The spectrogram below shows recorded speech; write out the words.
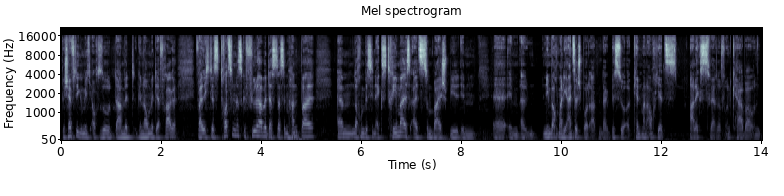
beschäftige mich auch so damit, genau mit der Frage, weil ich das trotzdem das Gefühl habe, dass das im Handball ähm, noch ein bisschen extremer ist als zum Beispiel im, äh, im äh, nehmen wir auch mal die Einzelsportarten, da bist du, kennt man auch jetzt Alex Zverev und Kerber und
